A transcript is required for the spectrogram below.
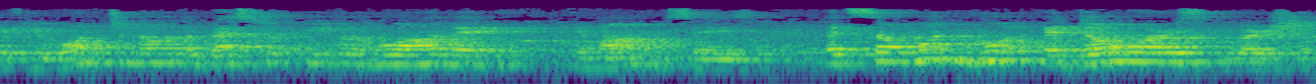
If you want to know the best of people, who are they? Imam says that someone who adores worship,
